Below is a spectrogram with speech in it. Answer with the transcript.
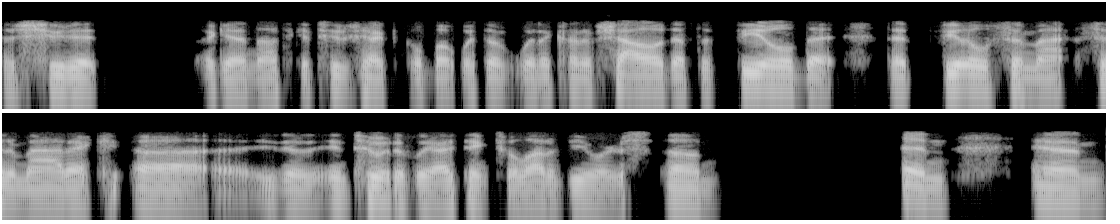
to shoot it again, not to get too technical, but with a with a kind of shallow depth of field that that feels cinematic, uh, you know, intuitively. I think to a lot of viewers, um, and and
